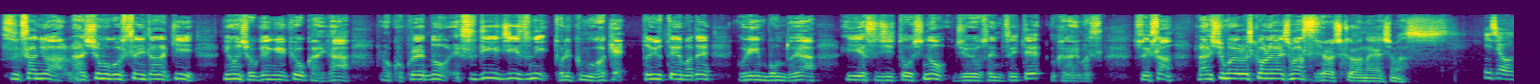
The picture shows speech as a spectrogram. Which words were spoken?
鈴木さんには来週もご出演いただき、日本証券業協会があの国連の SDGs に取り組むわけというテーマでグリーンボンドや ESG 投資の重要性について伺います。鈴木さん、来週もよろしくお願いします。よろしくお願いします。以上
